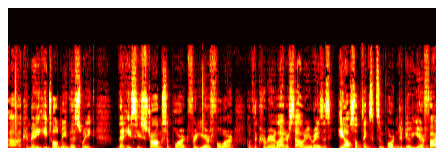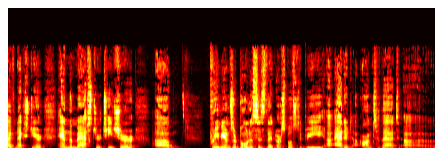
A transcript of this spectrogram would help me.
uh, committee. He told me this week that he sees strong support for year four of the career ladder salary raises. He also thinks it's important to do year five next year and the master teacher. Um, premiums or bonuses that are supposed to be uh, added onto that uh,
